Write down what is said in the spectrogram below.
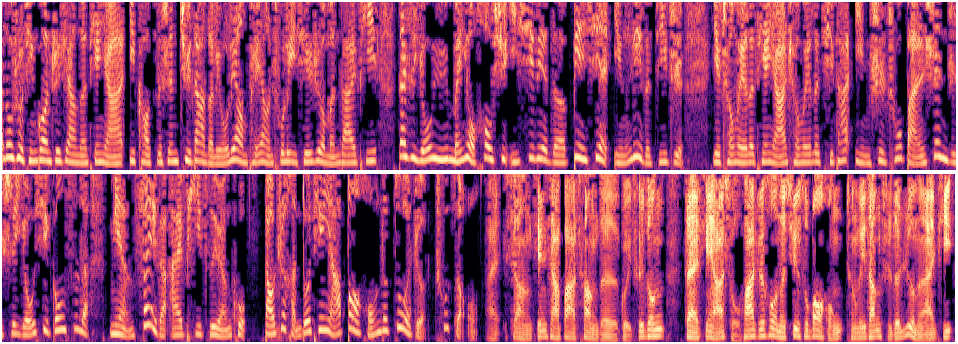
多数情况之下呢，天涯依靠自身巨大的流量培养出了一些热门的 IP，但是由于没有后续一系列的变现盈利的机制，也成为了天涯成为了其他影视出版甚至是游戏公司的免费的 IP 资源库，导致很多天涯爆红的作者出走。哎，像天下霸唱的《鬼吹灯》在天涯首发之后呢，迅速爆红，成为当时的热门 IP，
